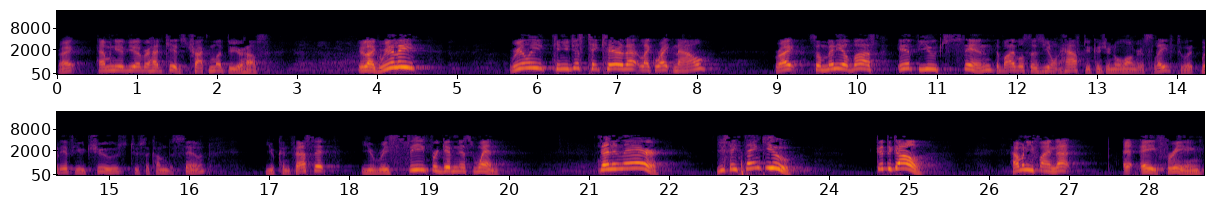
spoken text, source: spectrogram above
Right? How many of you ever had kids track mud through your house? You're like, really? Really? Can you just take care of that like right now? Right? So many of us, if you sin, the Bible says you don't have to because you're no longer a slave to it, but if you choose to succumb to sin, you confess it, you receive forgiveness when? Then and there. You say thank you. Good to go. How many find that a, freeing,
